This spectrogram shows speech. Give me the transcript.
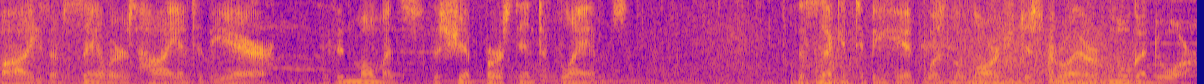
bodies of sailors high into the air. Within moments, the ship burst into flames. The second to be hit was the large destroyer Mogador,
